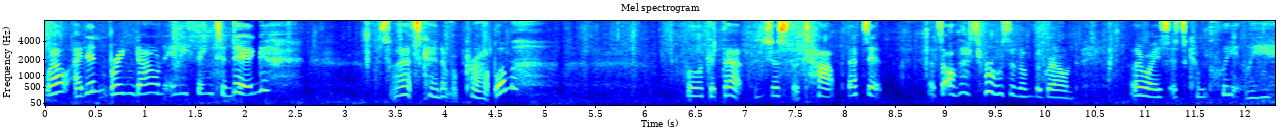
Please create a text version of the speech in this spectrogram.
Well, I didn't bring down anything to dig, so that's kind of a problem. Well, look at that. It's just the top. That's it. That's all that's frozen of the ground. Otherwise, it's completely...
